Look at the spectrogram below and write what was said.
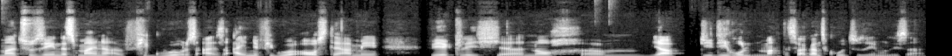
mal zu sehen, dass meine Figur oder also eine Figur aus der Armee wirklich äh, noch, ähm, ja, die, die Runden macht. Das war ganz cool zu sehen, muss ich sagen.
